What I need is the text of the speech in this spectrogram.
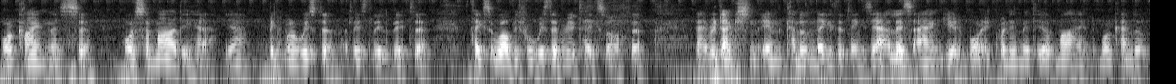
more kindness, more samadhi, yeah, a bit more wisdom, at least a little bit. it takes a while before wisdom really takes off. uh, reduction in kind of negative things. Yeah, less anger, more equanimity of mind, more kind of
